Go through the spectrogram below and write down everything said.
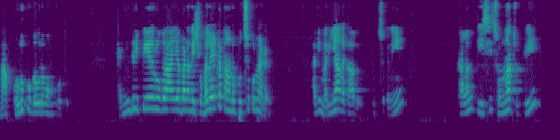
నా కొడుకు గౌరవం పోతుంది తండ్రి పేరు వ్రాయబడని శుభలేఖ తాను పుచ్చుకున్నాడు. అది మర్యాద కాదు. పుచ్చుకుని కలం తీసి సున్నా చుట్టి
